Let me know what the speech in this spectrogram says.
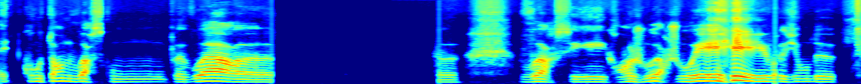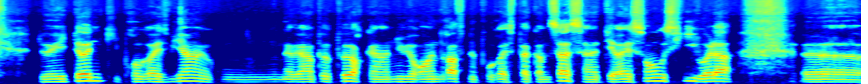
être content de voir ce qu'on peut voir. Voir ces grands joueurs jouer, l'occasion de, de Hayton qui progresse bien. On avait un peu peur qu'un numéro 1 draft ne progresse pas comme ça. C'est intéressant aussi. Voilà. Euh,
